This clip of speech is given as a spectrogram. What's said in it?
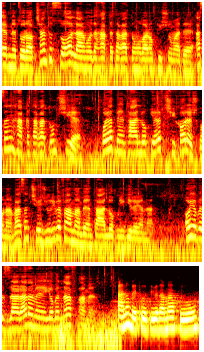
ابن تراب چند تا سوال در مورد حق تقدم رو برام پیش اومده. اصلا این حق تقدم چیه؟ باید به این تعلق گرفت چی کارش کنم؟ و اصلا چه جوری بفهمم به این تعلق می‌گیره یا نه؟ آیا به ضررمه یا به نفعمه؟ الان به توضیح بدم مسعود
